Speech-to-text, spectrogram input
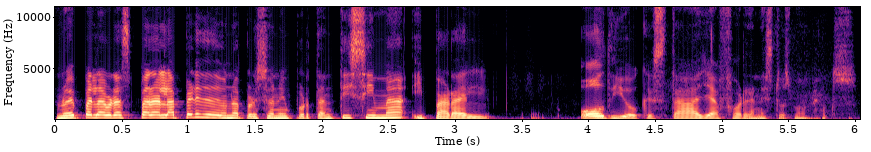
no hay palabras para la pérdida de una persona importantísima y para el odio que está allá afuera en estos momentos.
